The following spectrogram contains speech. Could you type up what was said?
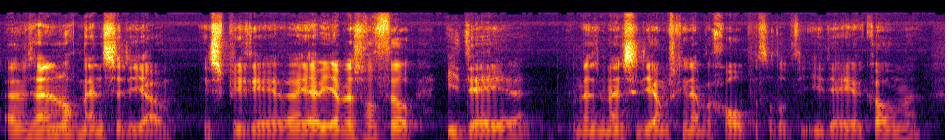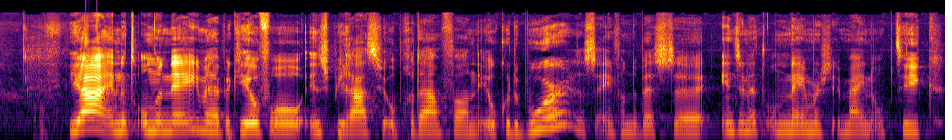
En zijn er nog mensen die jou inspireren? Je, je hebt best wel veel ideeën. Mensen die jou misschien hebben geholpen tot op die ideeën komen? Of? Ja, in het ondernemen heb ik heel veel inspiratie opgedaan van Ilke de Boer. Dat is een van de beste internetondernemers in mijn optiek.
